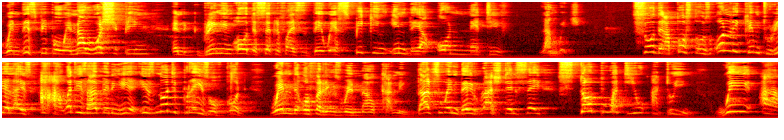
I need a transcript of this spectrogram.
when these people were now worshiping and bringing all the sacrifices, they were speaking in their own native language. So the apostles only came to realize, ah, ah, what is happening here is not praise of God when the offerings were now coming. That's when they rushed and say, stop what you are doing. We are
